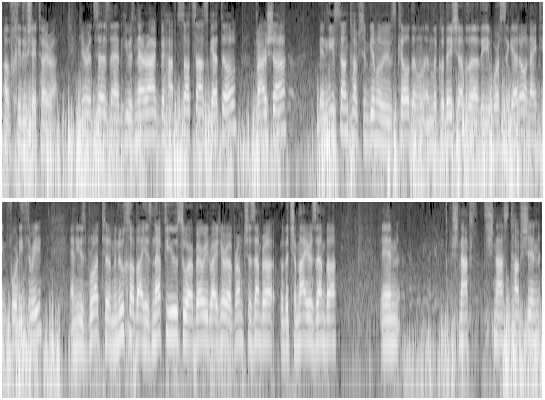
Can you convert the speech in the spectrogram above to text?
of Chidushei Torah. Here it says that he was Nerag Behaftzas Ghetto, Varsha, in Nissan Tavshin Gimel, he was killed in, in liquidation of the, the Warsaw Ghetto in 1943, and he is brought to Menucha by his nephews who are buried right here, of Avram Chazembra, Rabbi Shemayer Zemba, in Shnas Tavshin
